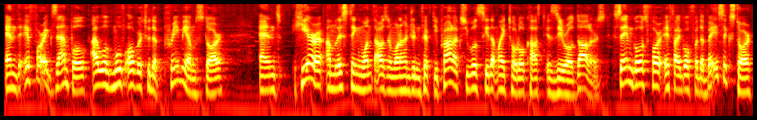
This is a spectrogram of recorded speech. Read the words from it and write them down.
and if for example I will move over to the premium store and here I'm listing 1,150 products, you will see that my total cost is $0. Same goes for if I go for the basic store,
